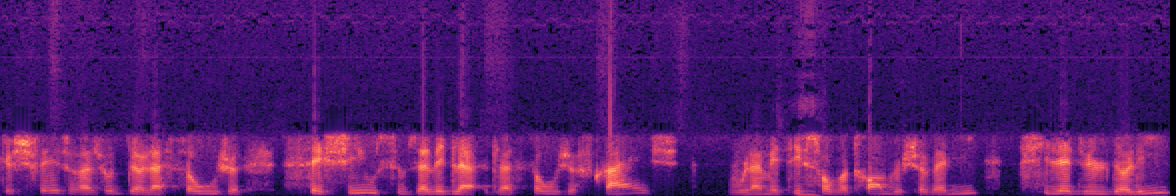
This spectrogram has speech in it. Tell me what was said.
que je fais. Je rajoute de la sauge séchée ou si vous avez de la, de la sauge fraîche. Vous la mettez mm. sur votre omble chevalier, filet d'huile d'olive,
